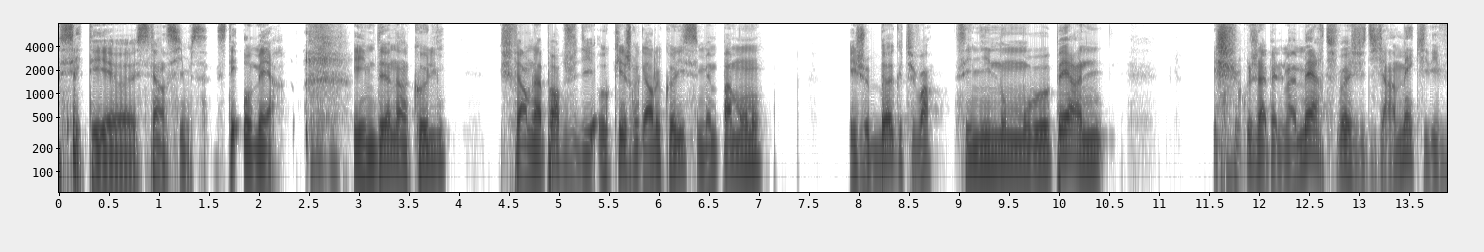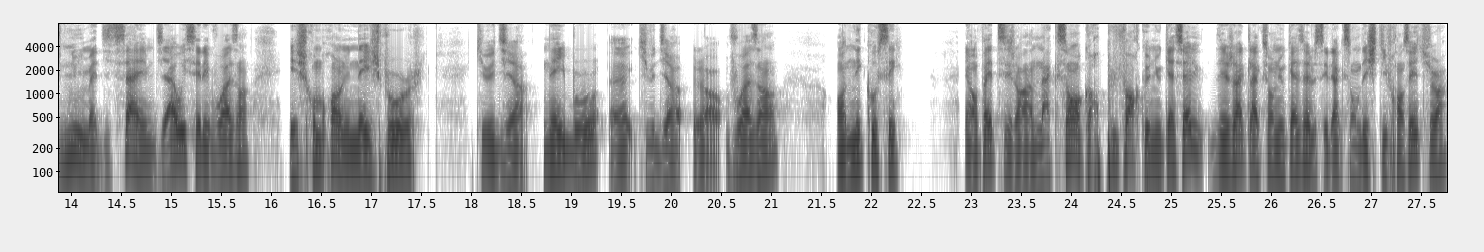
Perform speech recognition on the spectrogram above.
c'était euh, c'était un Sims. C'était Homer. Et il me donne un colis. Je ferme la porte, je lui dis OK, je regarde le colis, c'est même pas mon nom. Et je bug, tu vois. C'est ni le nom de mon beau-père, ni. Du coup, j'appelle ma mère, tu vois. Je lui dis, il y a un mec, il est venu, il m'a dit ça. Il me dit, ah oui, c'est les voisins. Et je comprends le neighbor, qui veut dire neighbor, euh, qui veut dire genre voisin en écossais. Et en fait, c'est genre un accent encore plus fort que Newcastle. Déjà que l'accent Newcastle, c'est l'accent des ch'tis français, tu vois.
